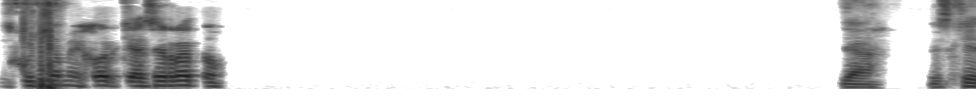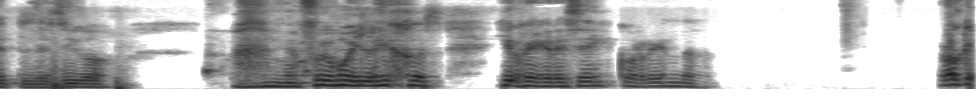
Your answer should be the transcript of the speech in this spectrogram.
¿Se escucha mejor que hace rato? Ya, es que les digo, me fui muy lejos y regresé corriendo. Ok,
